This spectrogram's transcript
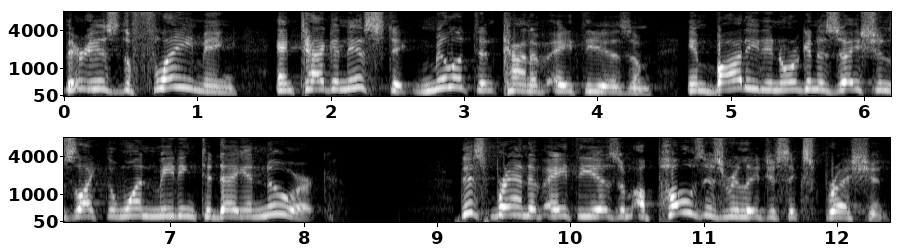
there is the flaming, antagonistic, militant kind of atheism embodied in organizations like the one meeting today in Newark. This brand of atheism opposes religious expression,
